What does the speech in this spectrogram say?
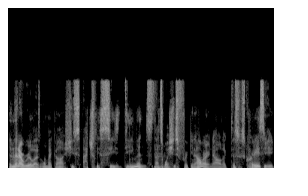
And then i realized oh my gosh she's actually sees demons. That's mm-hmm. why mm. she's freaking out right now. Like this is crazy.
